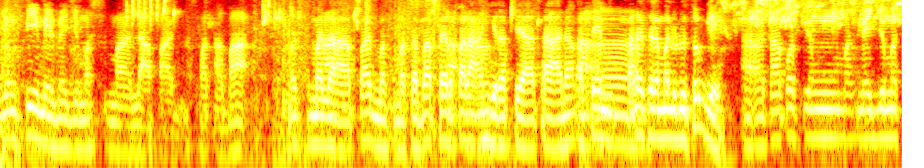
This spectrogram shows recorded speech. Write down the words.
yung female medyo mas malapad, mas mataba. Mas malapad, mas mataba, pero parang ang hirap yata, ano? Kasi Ah. parang sila malulusog eh. Ah, tapos yung mas, medyo mas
